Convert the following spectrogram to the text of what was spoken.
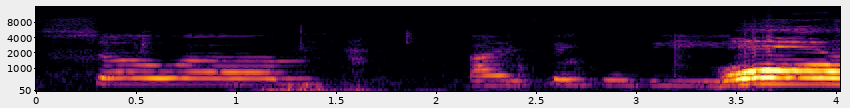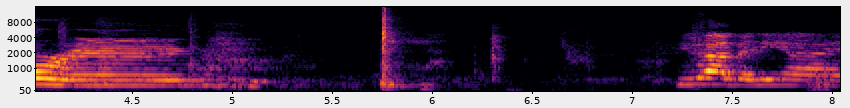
so um, I think we'll be. Boring. Do you have any uh,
